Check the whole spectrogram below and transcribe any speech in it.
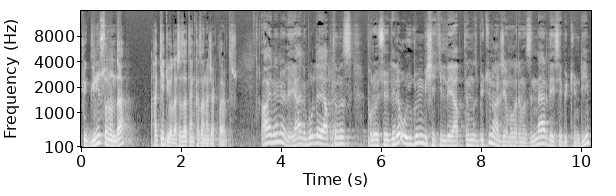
Çünkü günün sonunda hak ediyorlarsa zaten kazanacaklardır. Aynen öyle. Yani burada yaptığımız prosedürlere uygun bir şekilde yaptığımız bütün harcamalarımızın neredeyse bütün diyeyim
